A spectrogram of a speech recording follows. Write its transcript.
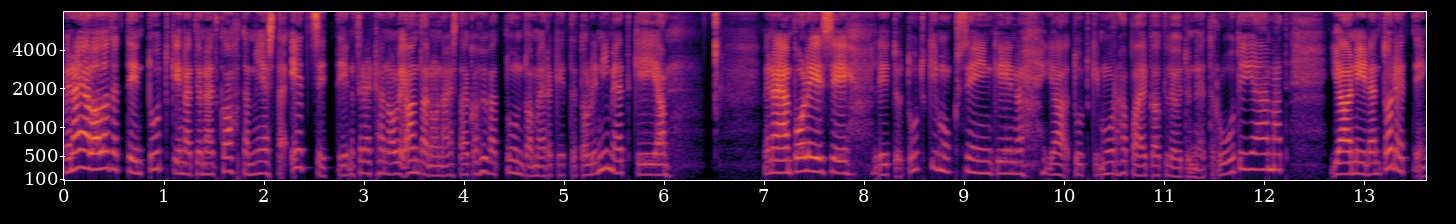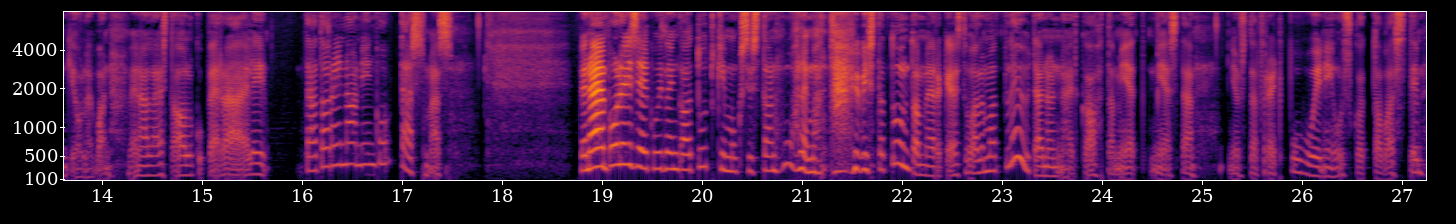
Venäjällä aloitettiin tutkinnat ja näitä kahta miestä etsittiin. Fredhän oli antanut näistä aika hyvät tuntomerkit, että oli nimetkin ja Venäjän poliisi liittyi tutkimuksiinkin ja tutki murhapaikat löytyneet ruutijäämät ja niiden todettiinkin olevan venäläistä alkuperää. Eli tämä tarina on niin täsmäs. Venäjän poliisi ei kuitenkaan tutkimuksistaan huolimatta hyvistä tuntomerkeistä huolimatta löytänyt näitä kahta miestä, josta Fred puhui niin uskottavasti.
